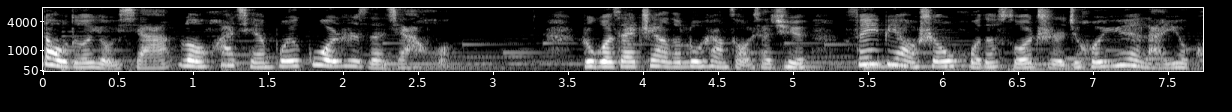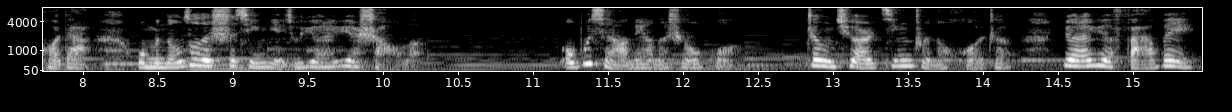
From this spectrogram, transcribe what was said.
道德有瑕、乱花钱不会过日子的家伙。如果在这样的路上走下去，非必要生活的所指就会越来越扩大，我们能做的事情也就越来越少了。我不想要那样的生活，正确而精准的活着，越来越乏味，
